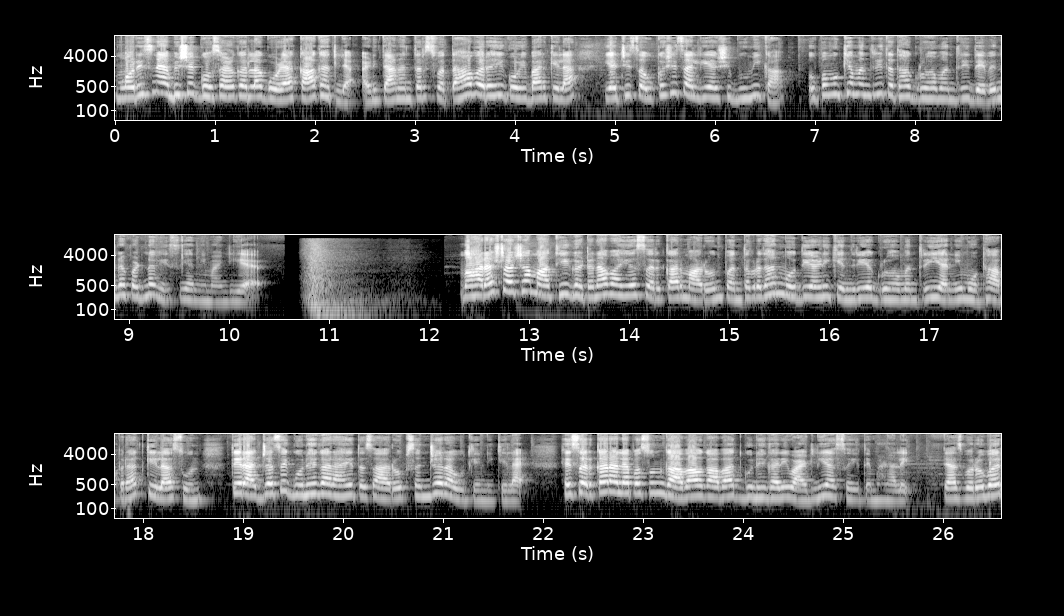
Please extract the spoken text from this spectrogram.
मॉरिसने अभिषेक घोसाळकरला गोळ्या का घातल्या आणि त्यानंतर स्वतःवरही गोळीबार केला याची चौकशी चालली आहे अशी भूमिका उपमुख्यमंत्री तथा गृहमंत्री देवेंद्र फडणवीस यांनी मांडली आहे. महाराष्ट्राच्या माथी घटनाबाह्य सरकार मारून पंतप्रधान मोदी आणि केंद्रीय गृहमंत्री यांनी मोठा अपराध केला असून ते राज्याचे गुन्हेगार आहेत असा आरोप संजय राऊत यांनी केलाय. हे सरकार आल्यापासून गावागावात गुन्हेगारी वाढली असंही ते म्हणाले. त्याचबरोबर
